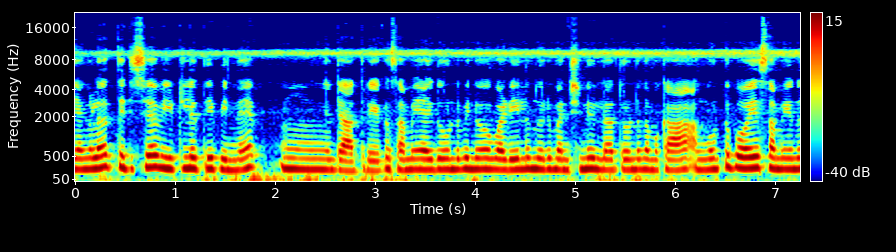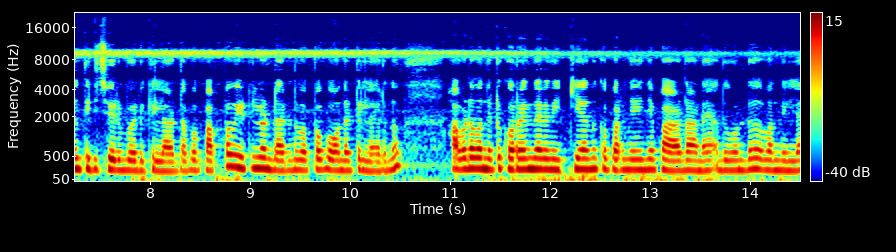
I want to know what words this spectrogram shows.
ഞങ്ങൾ തിരിച്ച് വീട്ടിലെത്തി. പിന്നെ രാത്രിയൊക്കെ സമയമായതുകൊണ്ട് പിന്നെ വഴിയിലൊന്നും ഒരു മനുഷ്യനും ഇല്ലാത്തതുകൊണ്ട് നമുക്ക് ആ അങ്ങോട്ട് പോയ സമയമൊന്നും തിരിച്ചു വരുമ്പോൾ എടുക്കില്ല കേട്ടോ അപ്പോൾ പപ്പ വീട്ടിലുണ്ടായിരുന്നു. പപ്പ പോന്നിട്ടില്ലായിരുന്നു. അവിടെ വന്നിട്ട് കുറേ നേരം നിൽക്കുക എന്നൊക്കെ പറഞ്ഞു കഴിഞ്ഞാൽ പാടാണ്. അതുകൊണ്ട് വന്നില്ല.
